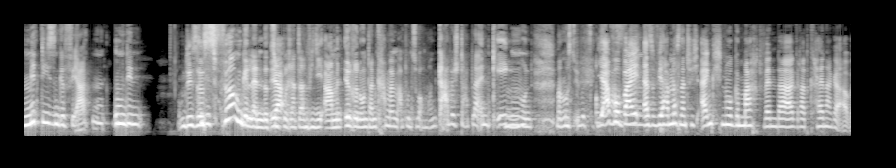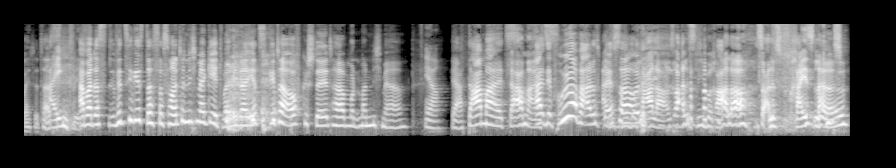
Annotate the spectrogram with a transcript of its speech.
mit diesen Gefährten, um den Um dieses dieses, Firmengelände Ja. zu brettern, wie die armen Irren. Und dann kam einem ab und zu auch mal ein Gabelstapler entgegen und man musste übelst ja, wobei, also wir haben das natürlich eigentlich nur gemacht, wenn da gerade keiner gearbeitet hat. Eigentlich. Aber das Witzige ist, dass das heute nicht mehr geht, weil die da jetzt Gitter aufgestellt haben und man nicht mehr. Ja. Ja, damals. Damals. Also früher war alles Alles besser. und liberaler, so alles liberaler, so alles freies Land.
